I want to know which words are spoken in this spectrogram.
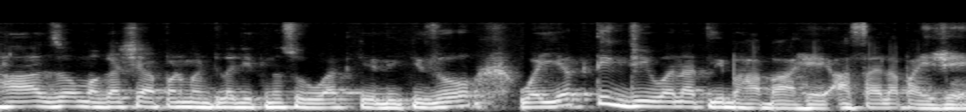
हा जो मगाशी आपण म्हटलं जिथनं सुरुवात केली की जो वैयक्तिक जीवनातली भाब आहे असायला पाहिजे.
